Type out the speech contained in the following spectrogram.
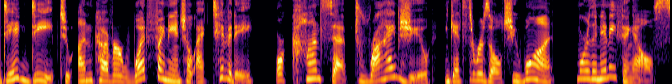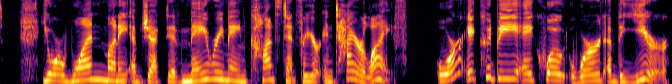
Dig deep to uncover what financial activity or concept drives you and gets the results you want more than anything else. Your one money objective may remain constant for your entire life, or it could be a quote word of the year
